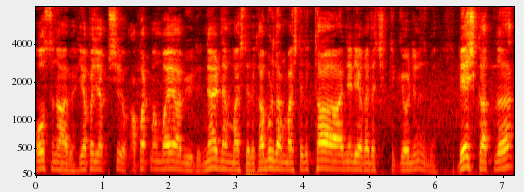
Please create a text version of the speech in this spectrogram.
Olsun abi. Yapacak bir şey yok. Apartman bayağı büyüdü. Nereden başladık? Ha buradan başladık. Ta nereye kadar çıktık gördünüz mü? 5 katlı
